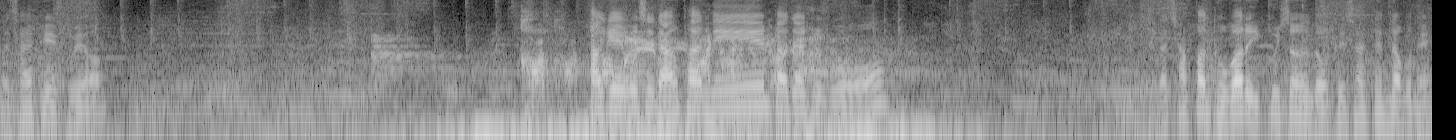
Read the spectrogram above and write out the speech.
자, 잘 피했고요. 파괴의 곳에 낭파님 빠져주고. 나 잠깐 도발을 잊고 있었는데 어떻게 잘 됐나 보네.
